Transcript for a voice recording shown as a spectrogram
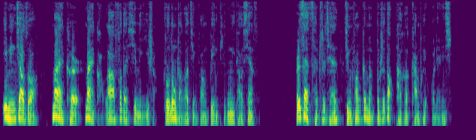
一名叫做迈克尔·麦考拉夫的心理医生主动找到警方，并提供一条线索。而在此之前，警方根本不知道他和坎普有过联系。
